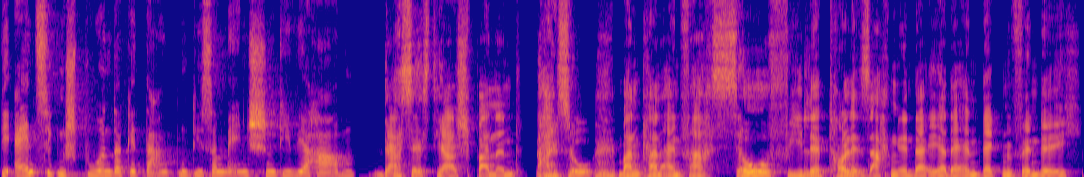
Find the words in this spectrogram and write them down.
die einzigen Spuren der Gedanken dieser Menschen, die wir haben. Das ist ja spannend. Also, man kann einfach so viele tolle Sachen in der Erde entdecken, finde ich.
